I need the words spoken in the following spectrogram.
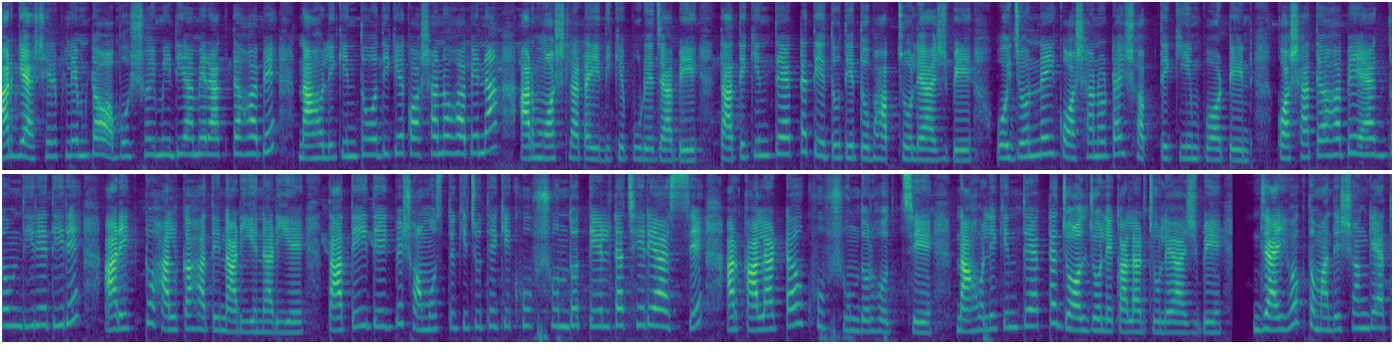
আর গ্যাসের ফ্লেমটা অবশ্যই মিডিয়ামে রাখতে হবে না হলে কিন্তু ওদিকে কষানো হবে না আর মশলাটা এদিকে পুড়ে যাবে, তাতে কিন্তু একটা তেতো তেতো ভাব চলে আসবে। ওই জন্যই কষানোটাই সবথেকে ইম্পর্টেন্ট কষাতে হবে একদম ধীরে ধীরে আর একটু হালকা হাতে নাড়িয়ে নাড়িয়ে, তাতেই দেখবে সমস্ত কিছু থেকে খুব সুন্দর তেলটা ছেড়ে আসছে আর কালারটাও খুব সুন্দর হচ্ছে না হলে কিন্তু একটা জল জলে কালার চলে আসবে। যাই হোক, তোমাদের সঙ্গে এত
